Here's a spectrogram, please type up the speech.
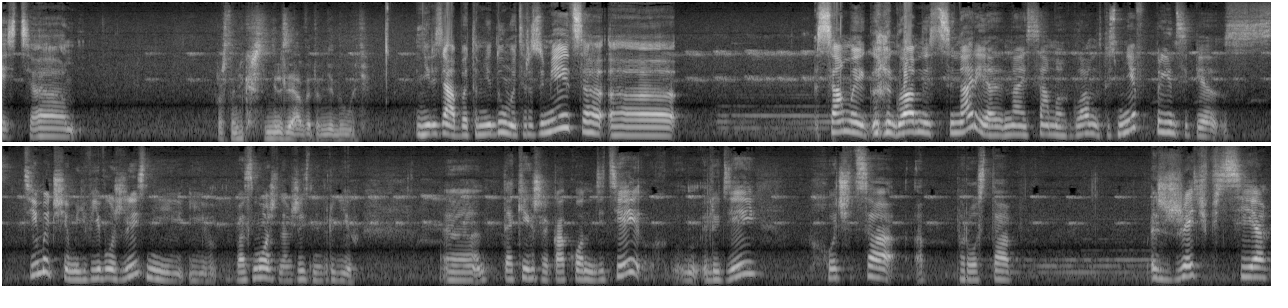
есть. Э, Просто, мне кажется, нельзя об этом не думать. Нельзя об этом не думать. Разумеется, э, самый главный сценарий, одна из самых главных, то есть мне, в принципе, с Тимычем и в его жизни, и, возможно, в жизни других, э, таких же, как он, детей, людей, хочется э, просто сжечь все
